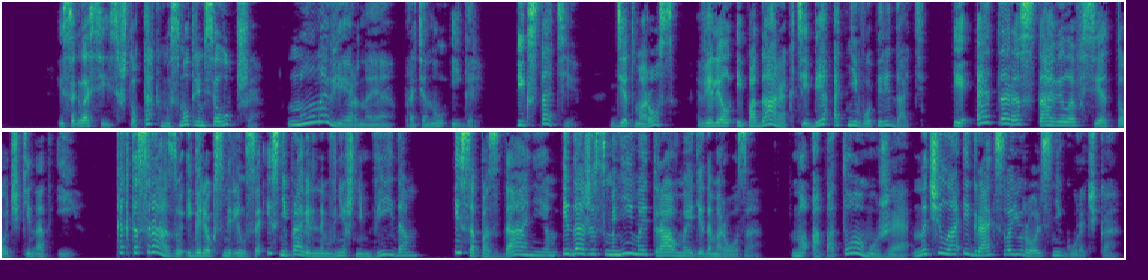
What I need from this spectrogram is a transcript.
И согласись, что так мы смотримся лучше». «Ну, наверное», – протянул Игорь. «И, кстати, Дед Мороз велел и подарок тебе от него передать. И это расставило все точки над «и». Как-то сразу Игорек смирился и с неправильным внешним видом, и с опозданием, и даже с мнимой травмой Деда Мороза. Ну а потом уже начала играть свою роль Снегурочка.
